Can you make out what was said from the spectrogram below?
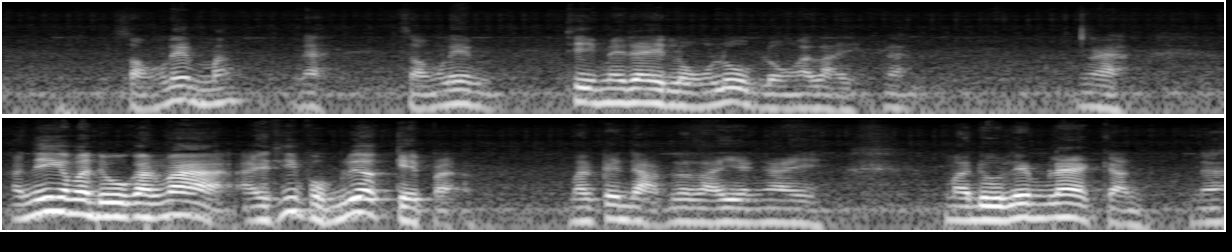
2 เล่มมั้งนะสองเล่ม ที่ไม่ได้ลงรูปลงอะไรนะอะอันนี้ก็มาดูกันว่าไอ้ที่ผมเลือกเก็บอะมันเป็นดาบอะไรยังไง มาดูเล่มแรกกันนะ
